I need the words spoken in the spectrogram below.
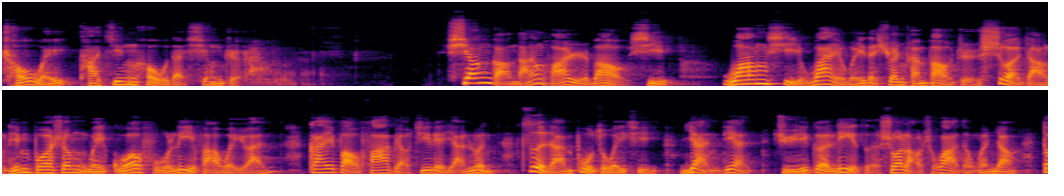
筹为他今后的行止了。香港南华日报系汪系外围的宣传报纸，社长林伯生为国府立法委员，该报发表激烈言论，自然不足为奇。验电。举一个例子，说老实话等文章都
